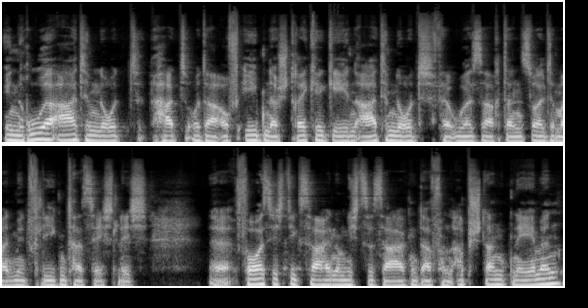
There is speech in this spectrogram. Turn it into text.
in Ruhe Atemnot hat oder auf ebener Strecke gehen Atemnot verursacht, dann sollte man mit Fliegen tatsächlich äh, vorsichtig sein, um nicht zu sagen, davon Abstand nehmen.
